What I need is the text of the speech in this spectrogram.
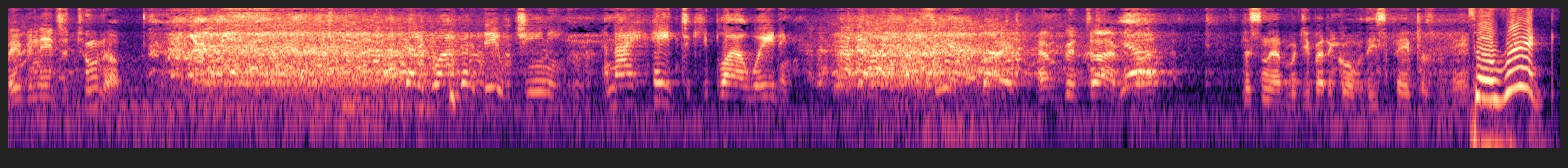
Maybe needs a tune-up. I've got to go. I've got a date with Jeannie. And I hate to keep Lyle waiting. Bye. Have a good time, Yeah. son. Listen, Edward, you better go over these papers with me. So Rick,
